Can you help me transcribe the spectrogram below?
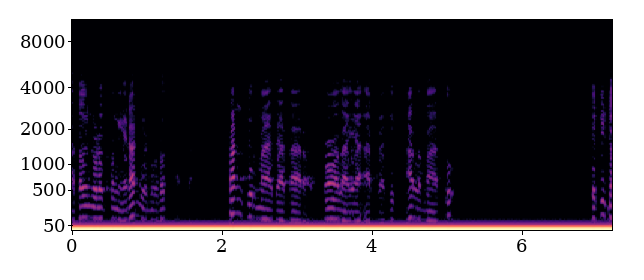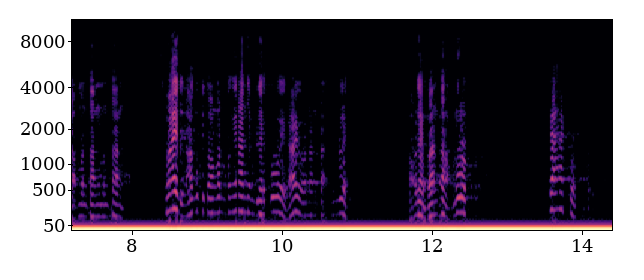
atau nurut pangeran ya nurut bapak Manggur mata taro. Kola ya abatif almatu jadi tidak mentang-mentang Ismail aku dikongkon pangeran nyembelih kue ayo nang tak sembelih tak boleh bantah nurut Gak ada seperti itu.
